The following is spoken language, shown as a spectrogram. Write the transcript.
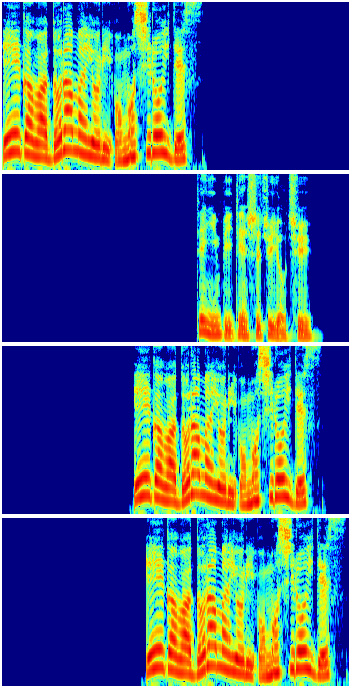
映画はドラマより面白いです。電影比電視劇有趣。映画はドラマより面白いです。映画はドラマより面白いです。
